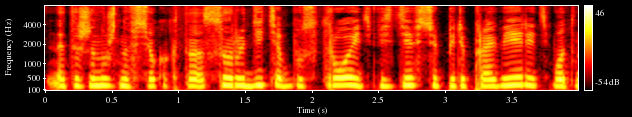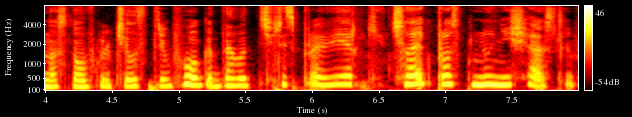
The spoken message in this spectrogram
Это же нужно все как-то соорудить, обустроить, везде все перепроверить. Вот у нас снова включилась тревога, да, вот через проверки. Человек просто, ну, несчастлив.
